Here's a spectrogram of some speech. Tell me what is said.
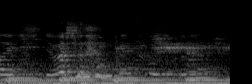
танцевала, видите, что там происходит у нас.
